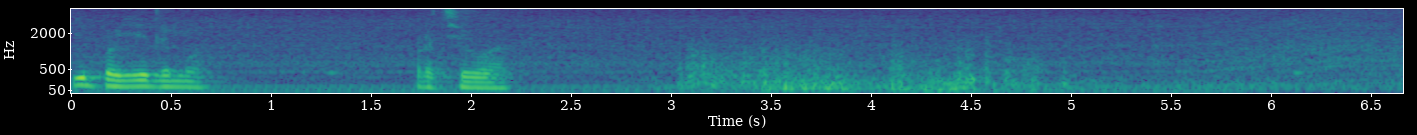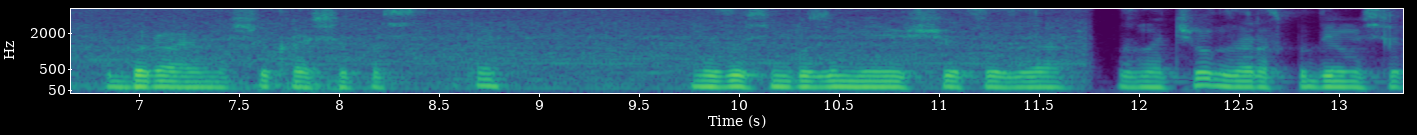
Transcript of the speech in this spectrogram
і поїдемо працювати. Обираємо, що краще посіяти. Не зовсім розумію, що це за значок. Зараз подивимося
